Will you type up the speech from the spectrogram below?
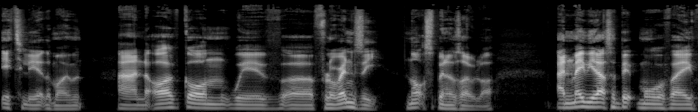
Italy at the moment, and I've gone with uh, Florenzi, not Spinazzola and maybe that's a bit more of a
